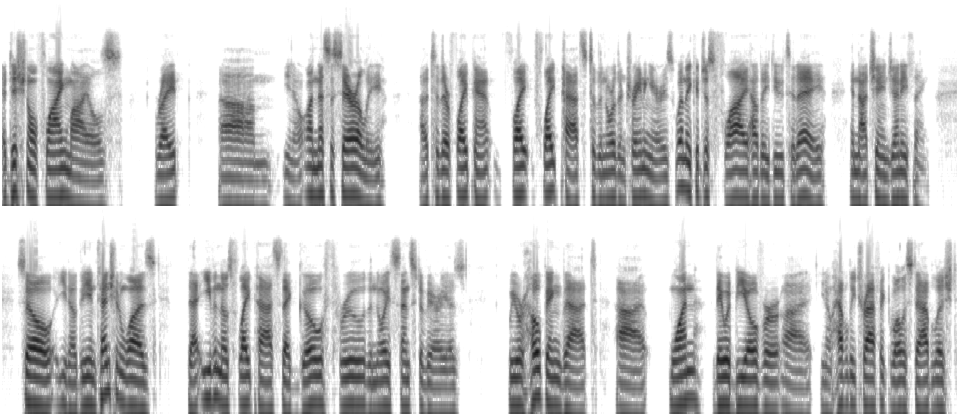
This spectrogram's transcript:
additional flying miles right? Um, you know, unnecessarily uh, to their flight pan- flight flight paths to the northern training areas when they could just fly how they do today and not change anything. So, you know, the intention was that even those flight paths that go through the noise sensitive areas, we were hoping that uh, one, they would be over, uh, you know, heavily trafficked, well established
